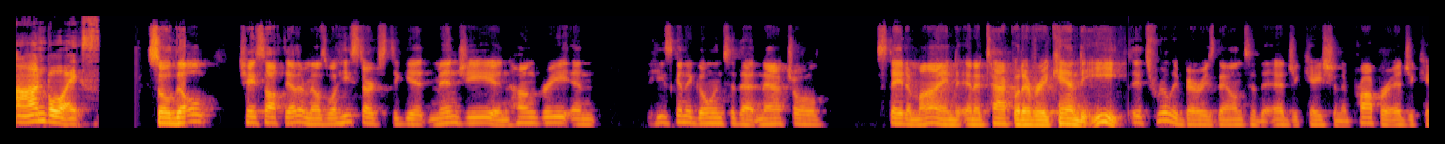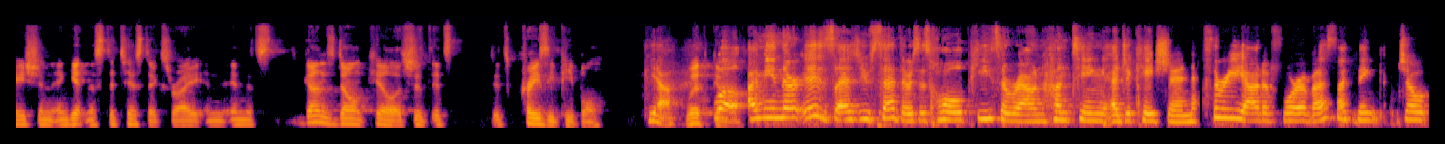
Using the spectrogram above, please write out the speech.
on boys. So they'll chase off the other males. Well, he starts to get mingy and hungry, and he's going to go into that natural state of mind and attack whatever he can to eat. It's really bears down to the education and proper education and getting the statistics right. And and it's guns don't kill. It's just it's it's crazy people. Yeah. With well, I mean, there is, as you said, there's this whole piece around hunting education. Three out of four of us, I think, Joe,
